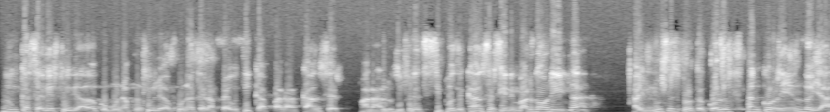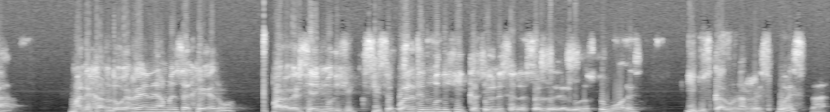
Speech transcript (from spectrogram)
nunca se había estudiado como una posible vacuna terapéutica para cáncer, para los diferentes tipos de cáncer. Sin embargo, ahorita hay muchos protocolos que están corriendo ya, manejando RNA mensajero, para ver si, hay si se pueden hacer modificaciones en las células de algunos tumores y buscar una respuesta.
